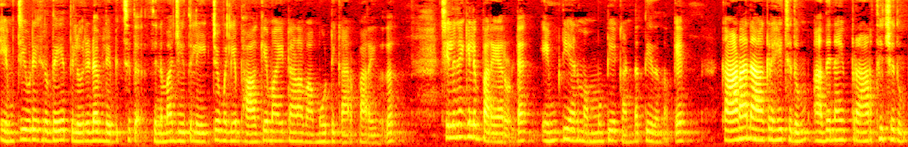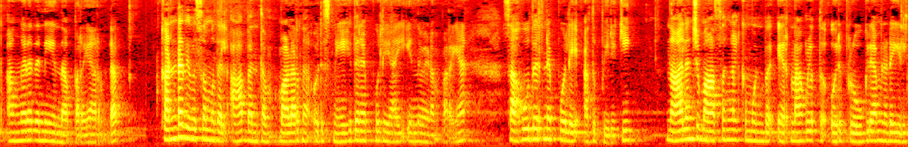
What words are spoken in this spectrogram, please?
എം ടിയുടെ ഹൃദയത്തിൽ ഒരിടം ലഭിച്ചത് സിനിമാ ജീവിതത്തിലെ ഏറ്റവും വലിയ ഭാഗ്യമായിട്ടാണ് മമ്മൂട്ടിക്കാർ പറയുന്നത്. ചിലരെങ്കിലും പറയാറുണ്ട് എം ടിയാണ് മമ്മൂട്ടിയെ കണ്ടെത്തിയതെന്നൊക്കെ. കാണാൻ ആഗ്രഹിച്ചതും അതിനായി പ്രാർത്ഥിച്ചതും അങ്ങനെ തന്നെയെന്ന് പറയാറുണ്ട്. കണ്ട ദിവസം മുതൽ ആ ബന്ധം വളർന്ന് ഒരു സ്നേഹിതനെ പോലെയായി എന്ന് വേണം പറയാൻ. സഹോദരനെ പോലെ അത് പെരുകി. നാലഞ്ച് മാസങ്ങൾക്ക് മുൻപ് എറണാകുളത്ത് ഒരു പ്രോഗ്രാമിനിടയിൽ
